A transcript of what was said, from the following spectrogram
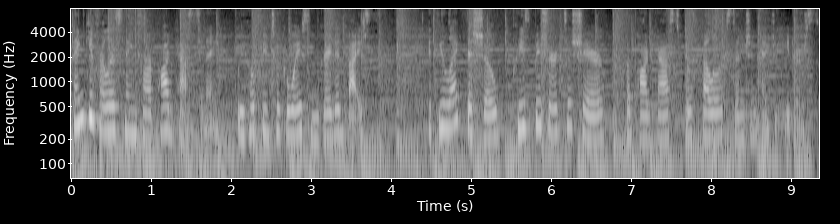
Thank you for listening to our podcast today. We hope you took away some great advice. If you like this show, please be sure to share the podcast with fellow Extension educators.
